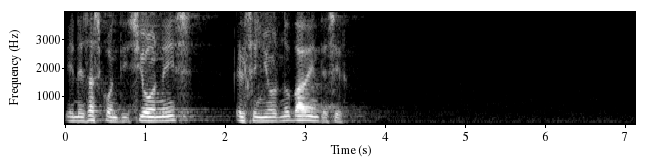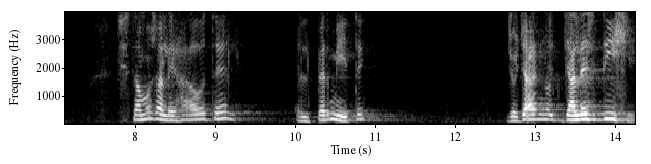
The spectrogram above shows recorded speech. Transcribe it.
en esas condiciones el Señor nos va a bendecir? Si estamos alejados de Él, Él permite. Yo ya, ya les dije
